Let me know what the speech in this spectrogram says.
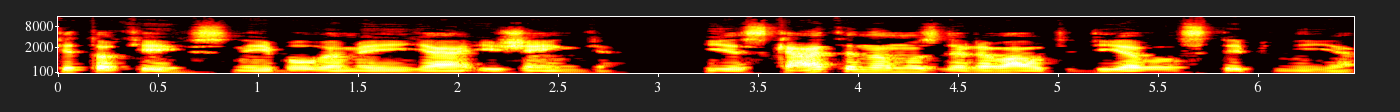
kitokiais, nei buvome į ją įžengę. Jis skatina mus dalyvauti Dievo slėpinyje.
